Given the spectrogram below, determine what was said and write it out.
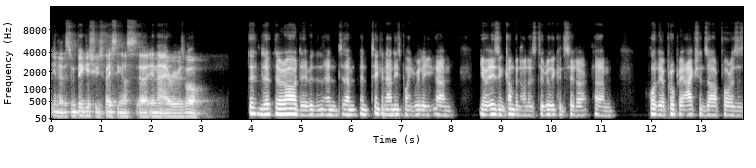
you know, there's some big issues facing us uh, in that area as well. There, there are, David, and um, and taking Andy's point, really, um, you know, it is incumbent on us to really consider um, what the appropriate actions are for us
